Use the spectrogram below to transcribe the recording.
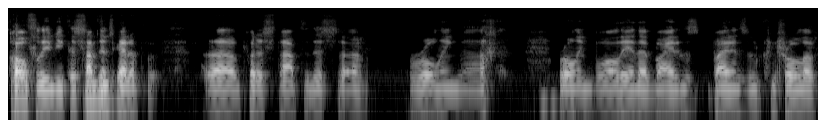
hopefully, because something's got to put uh, put a stop to this uh, rolling uh, rolling ball there that Biden's Biden's in control of.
